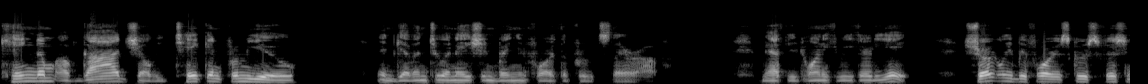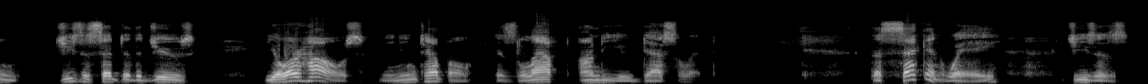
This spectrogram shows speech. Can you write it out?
kingdom of God shall be taken from you and given to a nation bringing forth the fruits thereof. Matthew 23:38 Shortly before his crucifixion, Jesus said to the Jews, your house, meaning temple, is left unto you desolate. The second way Jesus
